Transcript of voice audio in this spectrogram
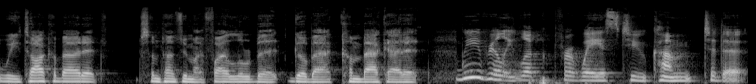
we talk about it. Sometimes we might fight a little bit, go back, come back at it, we really look for ways to come to the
